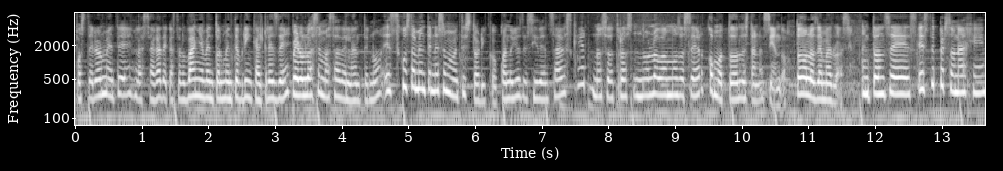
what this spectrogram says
Posteriormente, la saga de Castlevania eventualmente brinca al 3D, pero lo hace más adelante, ¿no? Es justamente en ese momento histórico, cuando ellos deciden, ¿sabes qué? Nosotros no lo vamos a hacer como todos lo están haciendo, todos los demás lo hacen. Entonces, este personaje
